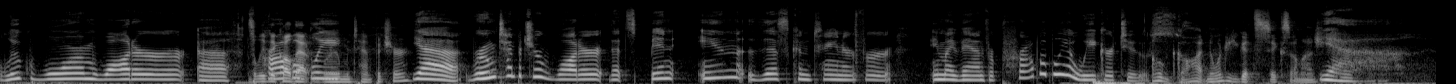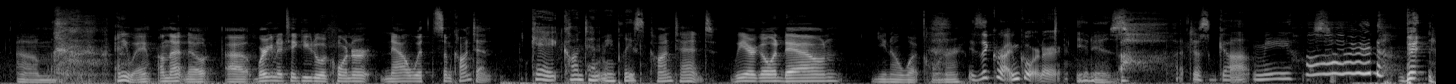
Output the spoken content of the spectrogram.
lukewarm water. Uh, I believe they call that probably- room temperature. Yeah, room temperature water that's been in this container for in my van for probably a week or two. Oh God, no wonder you get sick so much. yeah. Um, anyway, on that note, uh, we're going to take you to a corner now with some content. Okay, content me, please. Content. We are going down. You know what corner Is it crime corner? it is. Oh, That just got me hard. Bit.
